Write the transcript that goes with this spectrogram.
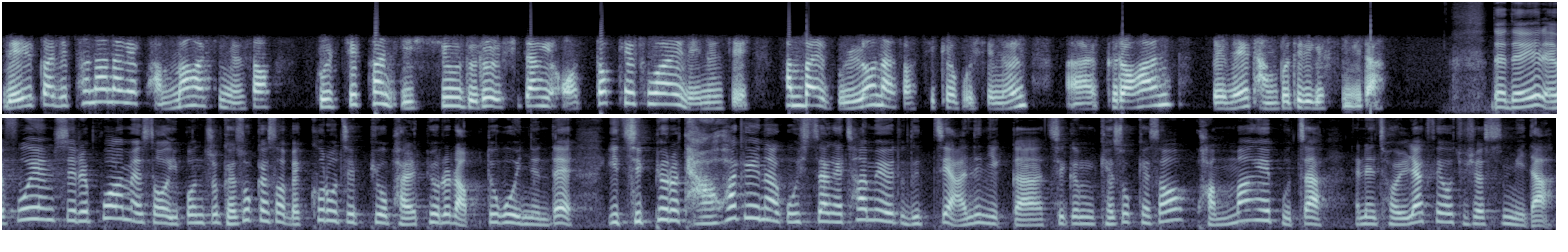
내일까지 편안하게 관망하시면서 굵직한 이슈들을 시장이 어떻게 소화해내는지 한 발 물러나서 지켜보시는 아, 그러한 매매 당부드리겠습니다. 네, 내일 FOMC를 포함해서 이번 주 계속해서 매크로 지표 발표를 앞두고 있는데 이 지표를 다 확인하고 시장에 참여해도 늦지 않으니까 지금 계속해서 관망해 보자라는 전략 세워 주셨습니다.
